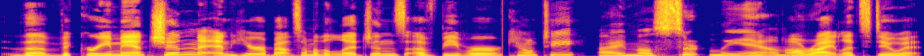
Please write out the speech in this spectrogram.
the Vickery Mansion and hear about some of the legends of Beaver County? I most certainly am. All right, let's do it.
